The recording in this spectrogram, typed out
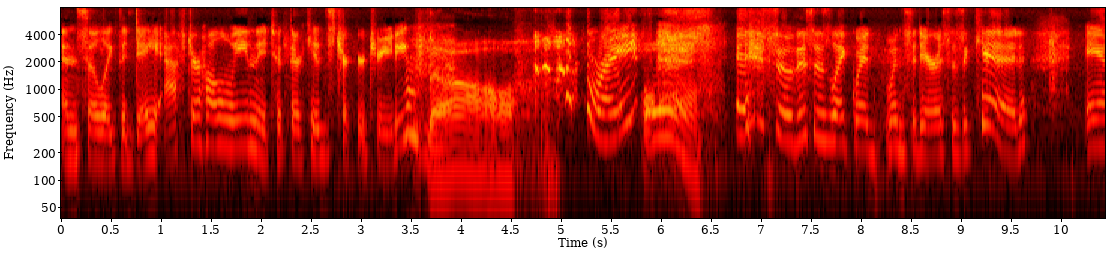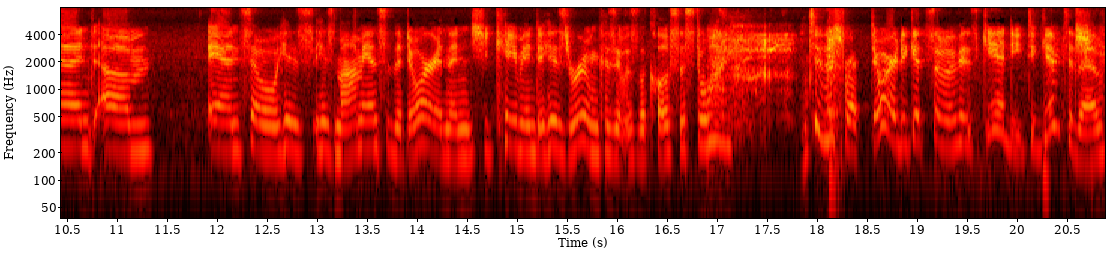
and so like the day after Halloween they took their kids trick or treating oh. right Oh. so this is like when when Sedaris is a kid and um and so his his mom answered the door, and then she came into his room because it was the closest one to the front door to get some of his candy to give to them.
